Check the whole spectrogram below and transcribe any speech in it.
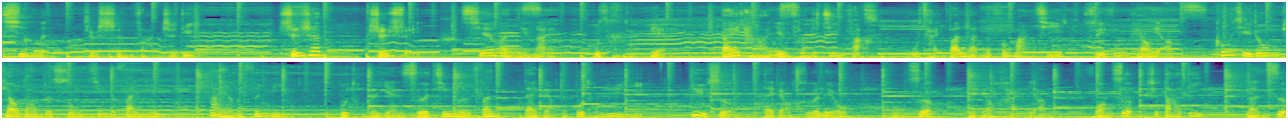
亲吻这神法之地。神山，神水，千万年来不曾改变。白塔蕴藏着金发，五彩斑斓的风马旗随风飘扬。空气中飘荡着诵经的梵音，那样的分明。不同的颜色经文幡代表着不同寓意：绿色代表河流，红色代表海洋，黄色是大地，蓝色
